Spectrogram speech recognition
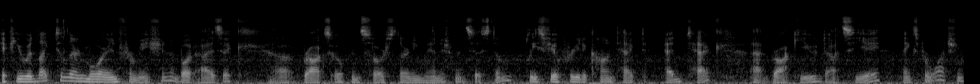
If you would like to learn more information about Isaak, uh, Brock's open source learning management system, please feel free to contact edtech at brocku.ca. Thanks for watching.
